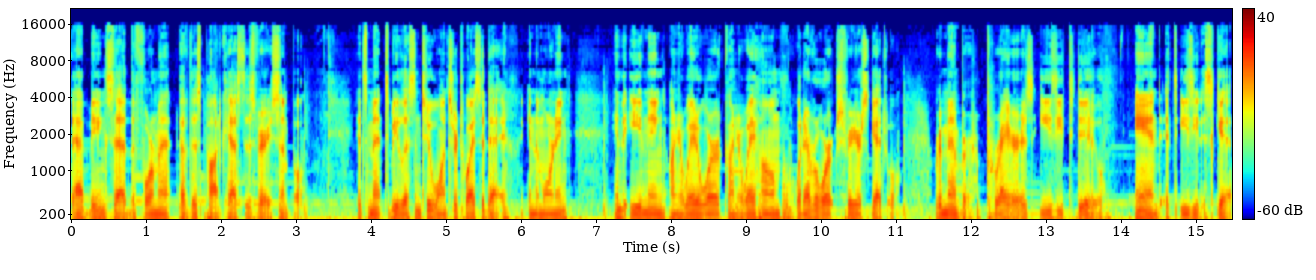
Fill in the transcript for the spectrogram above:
That being said, the format of this podcast is very simple. It's meant to be listened to once or twice a day, in the morning, in the evening, on your way to work, on your way home, whatever works for your schedule. Remember, prayer is easy to do and it's easy to skip.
